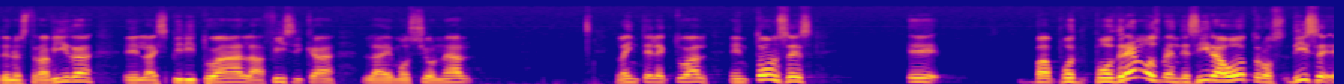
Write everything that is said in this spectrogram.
de nuestra vida, en la espiritual, la física, la emocional, la intelectual. Entonces, eh, podremos bendecir a otros. Dice,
